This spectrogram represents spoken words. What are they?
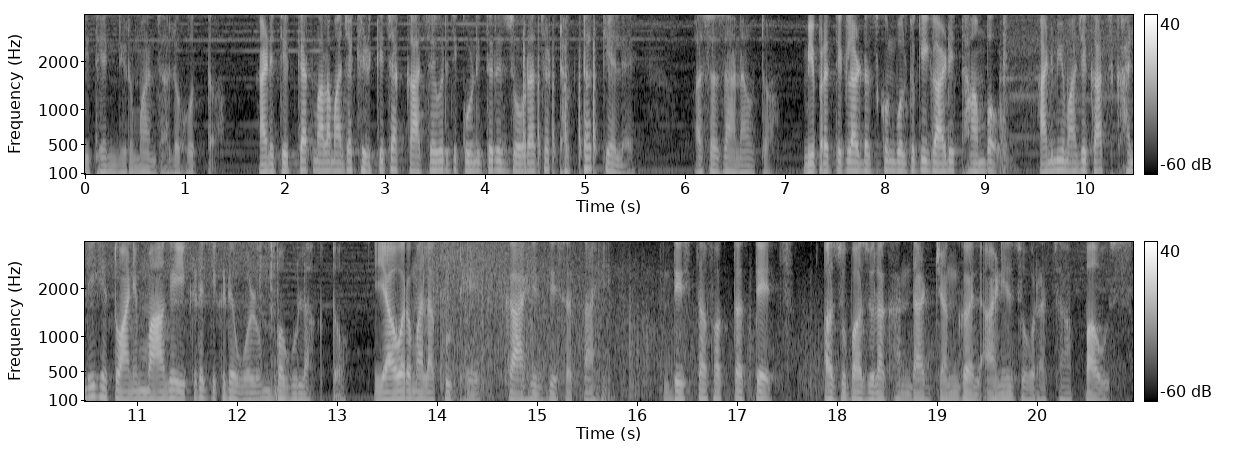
तिथे निर्माण झालं होतं. आणि तितक्यात मला माझ्या खिडकीच्या काचेवरती कोणीतरी जोराचं ठकठक केलं आहे असं जाणवतं. मी प्रत्येकला डचकून बोलतो की गाडी थांबव. आणि मी माझी काच खाली घेतो आणि मागे इकडे तिकडे वळून बघू लागतो. यावर मला कुठे काहीच दिसत नाही. दिसतं फक्त तेच. आजूबाजूला घनदाट जंगल आणि जोराचा पाऊस.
